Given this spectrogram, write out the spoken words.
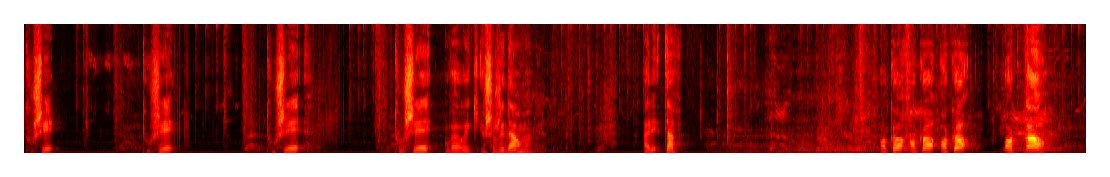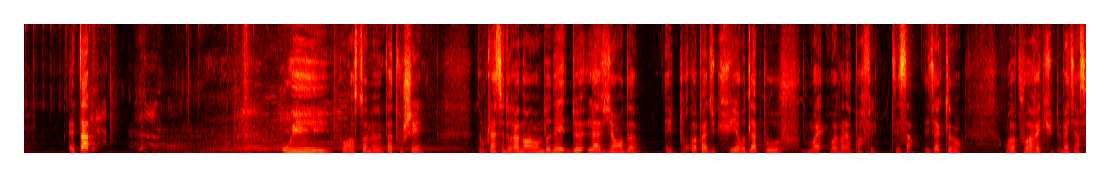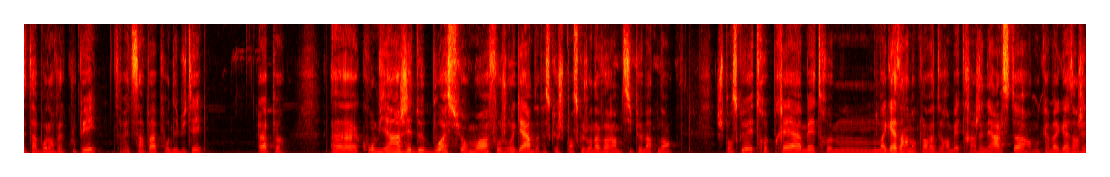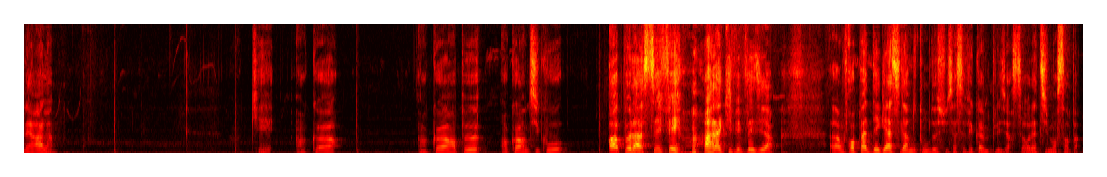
Toucher. Toucher. Toucher. Toucher. On va changer d'arme. Allez, tape. Encore, encore, encore. Encore. Et tape. Oui. Pour l'instant, il m'a même pas touché. Donc là, ça devrait normalement me donner de la viande. Et pourquoi pas du cuir ou de la peau. Ouais, ouais, voilà, parfait. C'est ça, exactement. On va pouvoir récupérer... Bah tiens, cet arbre-là, on va le couper. Ça va être sympa pour débuter. Hop. Euh, combien j'ai de bois sur moi? Faut que je regarde, parce que je pense que je vais en avoir un petit peu maintenant. Je pense que être prêt à mettre mon, magasin. Donc là, on va devoir mettre un General Store, donc un magasin général. Ok, encore. Encore un peu. Encore un petit coup. Hop là, c'est fait Voilà qui fait plaisir. Euh, on prend pas de dégâts si l'arme nous tombe dessus. Ça, ça fait quand même plaisir. C'est relativement sympa.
